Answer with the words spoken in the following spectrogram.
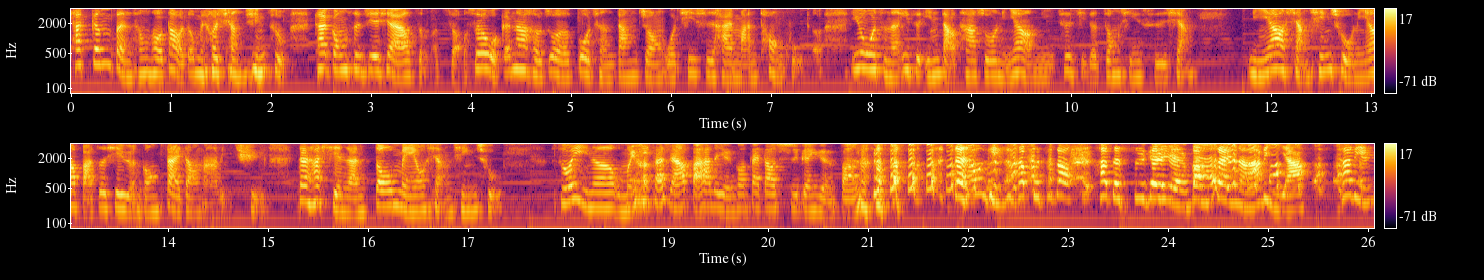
他根本从头到尾都没有想清楚他公司接下来要怎么走，所以我跟他合作的过程当中，我其实还蛮痛苦的，因为我只能一直引导他说，你要有你自己的中心思想。你要想清楚，你要把这些员工带到哪里去，但他显然都没有想清楚。所以呢，我们没有，他想要把他的员工带到诗跟远方。但问题是，他不知道他的诗跟远方在哪里呀、他连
